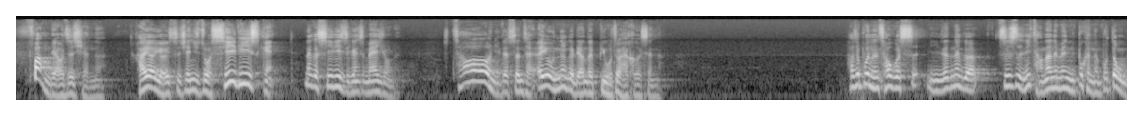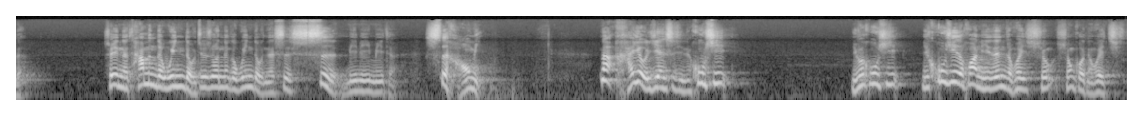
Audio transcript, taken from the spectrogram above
放疗之前呢，还要有一次先去做 CT scan，那个 CT scan 是 measurement，照你的身材，哎呦，那个量的比我这还合身呢。他说不能超过四，你的那个姿势，你躺在那边你不可能不动的，所以呢，他们的 window 就是说那个 window 呢是四 millimeter，四毫米。那还有一件事情呢，呼吸。你会呼吸，你呼吸的话，你人总会胸胸口总会起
